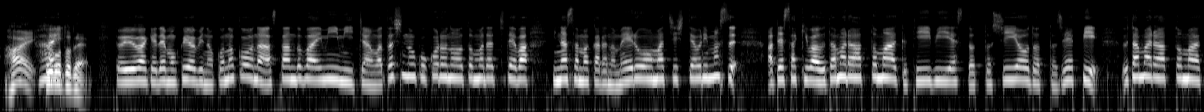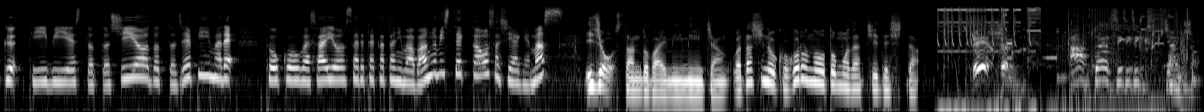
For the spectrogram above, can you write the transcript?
はい、はい。ということで。というわけで木曜日のこのコーナー「スタンドバイミーミーちゃん私の心のお友達」では皆様からのメールをお待ちしております。宛先は歌丸アットマーク tbs.co.jp 歌丸アットマーク tbs.co.jp まで。投稿が採用された方には番組ステッカーを差し上げます。以上スタンドバイミーミーちゃん私の心のお友達でした。After Six Junction.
